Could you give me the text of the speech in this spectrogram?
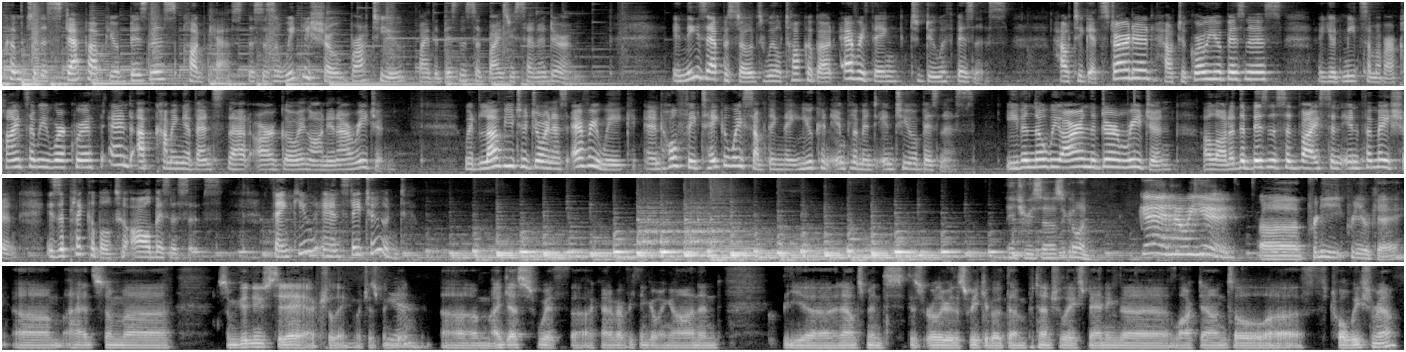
Welcome to the Step Up Your Business podcast. This is a weekly show brought to you by the Business Advisory Center Durham. In these episodes, we'll talk about everything to do with business how to get started, how to grow your business. You'd meet some of our clients that we work with, and upcoming events that are going on in our region. We'd love you to join us every week and hopefully take away something that you can implement into your business. Even though we are in the Durham region, a lot of the business advice and information is applicable to all businesses. Thank you and stay tuned. Hey Teresa, how's it going? Good. How are you? Uh, pretty pretty okay. Um, I had some uh, some good news today actually, which has been Yeah. good. Um, I guess with uh, kind of everything going on and the uh, announcement this earlier this week about them potentially expanding the lockdown until uh, 12 weeks from now.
